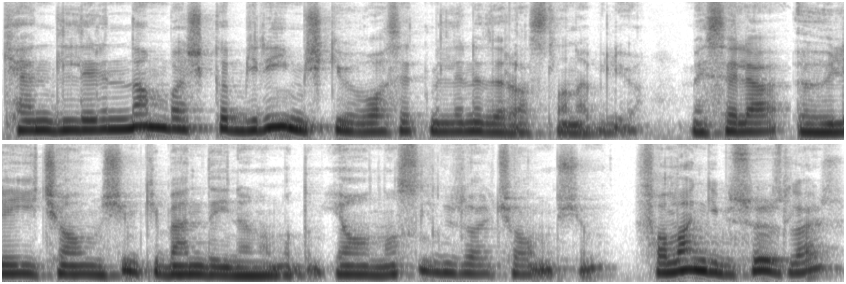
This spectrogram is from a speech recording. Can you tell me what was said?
kendilerinden başka biriymiş gibi bahsetmelerine de rastlanabiliyor. Mesela öyle iyi çalmışım ki ben de inanamadım. Ya nasıl güzel çalmışım falan gibi sözler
